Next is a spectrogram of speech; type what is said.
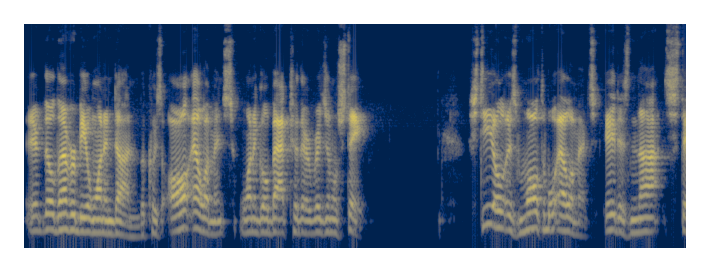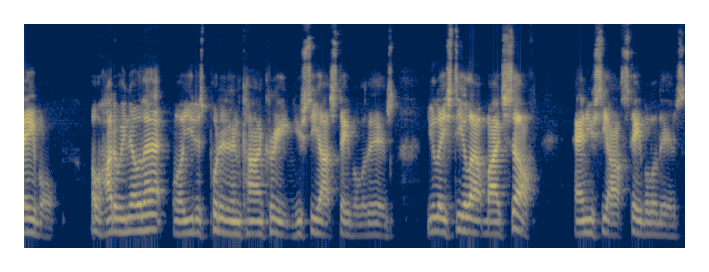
There'll never be a one and done because all elements want to go back to their original state. Steel is multiple elements. It is not stable. Oh, how do we know that? Well, you just put it in concrete and you see how stable it is. You lay steel out by itself and you see how stable it is.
